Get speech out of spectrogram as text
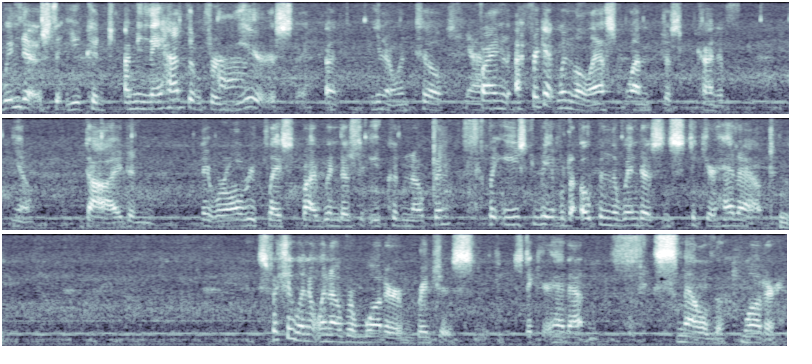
windows that you could. I mean, they had them for years. Uh, you know, until Yeah. finally, I forget when the last one just kind of, you know, died and they were all replaced by windows that you couldn't open. But you used to be able to open the windows and stick your head out. Hmm. Especially when it went over water and bridges. You could stick your head out and smell the water.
